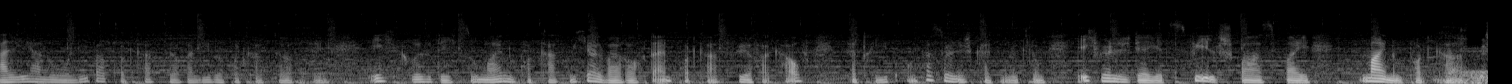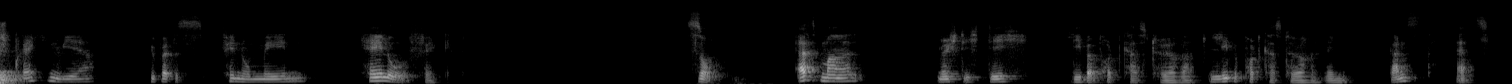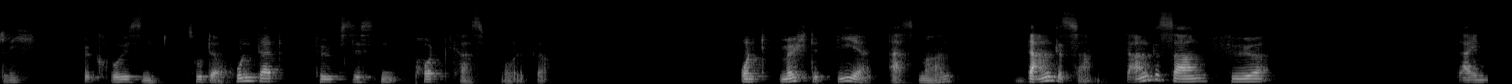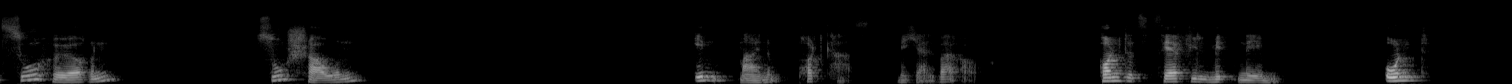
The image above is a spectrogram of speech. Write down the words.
Hallo, lieber Podcasthörer, liebe Podcasthörerin. Ich grüße dich zu meinem Podcast Michael Weihrauch, dein Podcast für Verkauf, Vertrieb und Persönlichkeitsentwicklung. Ich wünsche dir jetzt viel Spaß bei meinem Podcast. Besprechen wir über das Phänomen Halo-Effekt. So, erstmal möchte ich dich, lieber Podcasthörer, liebe Podcasthörerin, ganz herzlich begrüßen zu der 150. Podcast-Folge und möchte dir erstmal Danke sagen. Danke sagen für dein Zuhören, Zuschauen in meinem Podcast. Michael Weihrauch. Konntest sehr viel mitnehmen und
